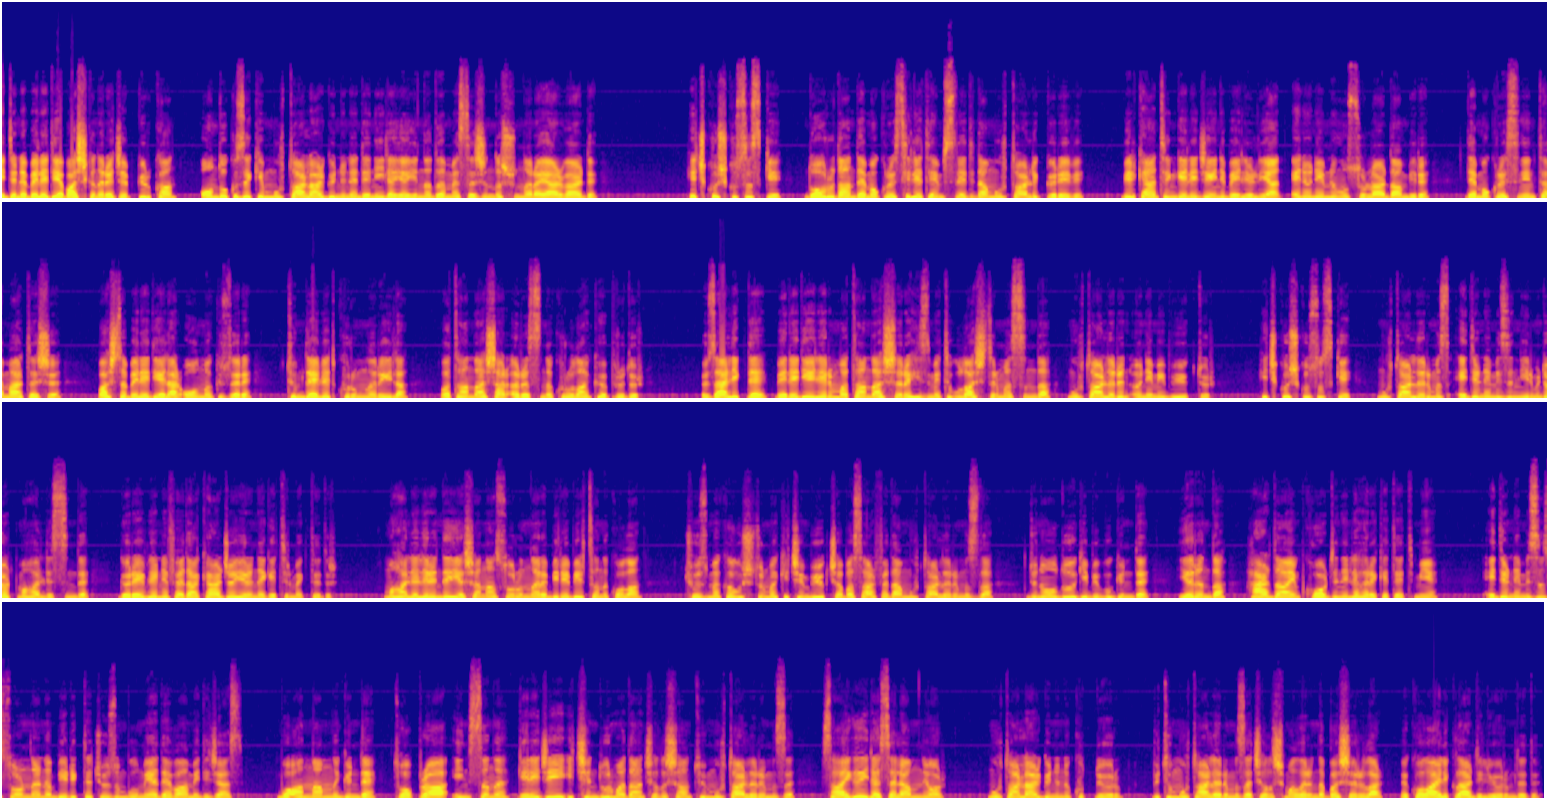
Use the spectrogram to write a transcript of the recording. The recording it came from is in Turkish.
Edirne Belediye Başkanı Recep Gürkan, 19 Ekim Muhtarlar Günü nedeniyle yayınladığı mesajında şunlara yer verdi. Hiç kuşkusuz ki doğrudan demokrasiyle temsil edilen muhtarlık görevi, bir kentin geleceğini belirleyen en önemli unsurlardan biri. Demokrasinin temel taşı, başta belediyeler olmak üzere tüm devlet kurumlarıyla vatandaşlar arasında kurulan köprüdür. Özellikle belediyelerin vatandaşlara hizmeti ulaştırmasında muhtarların önemi büyüktür. Hiç kuşkusuz ki muhtarlarımız Edirne'mizin 24 mahallesinde görevlerini fedakarca yerine getirmektedir. Mahallelerinde yaşanan sorunlara birebir tanık olan, çözüme kavuşturmak için büyük çaba sarf eden muhtarlarımızla dün olduğu gibi bugün de, yarın da her daim koordineli hareket etmeye, Edirne'mizin sorunlarına birlikte çözüm bulmaya devam edeceğiz. Bu anlamlı günde toprağı, insanı, geleceği için durmadan çalışan tüm muhtarlarımızı saygıyla selamlıyor. Muhtarlar gününü kutluyorum. Bütün muhtarlarımıza çalışmalarında başarılar ve kolaylıklar diliyorum dedi.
